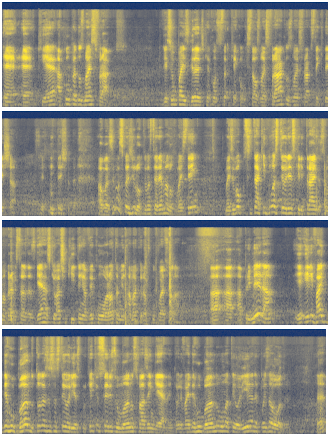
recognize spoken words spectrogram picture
É, é, que é a culpa é dos mais fracos. Porque se um país grande quer conquistar, quer conquistar os mais fracos, os mais fracos tem que deixar. Não deixa. Algo assim, umas coisas de louco, tem umas teorias malucas, mas tem. Mas eu vou citar aqui duas teorias que ele traz, essa é uma breve história das guerras, que eu acho que tem a ver com o Orota Milhamá, que o Rav vai falar a, a, a, primeira, ele vai derrubando todas essas teorias. Por que, que os seres humanos fazem guerra? Então ele vai derrubando uma teoria depois da outra. Né?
